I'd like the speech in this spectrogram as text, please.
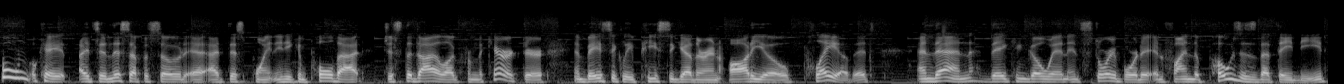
boom, okay, it's in this episode at, at this point, and he can pull that, just the dialogue from the character, and basically piece together an audio play of it. And then they can go in and storyboard it and find the poses that they need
